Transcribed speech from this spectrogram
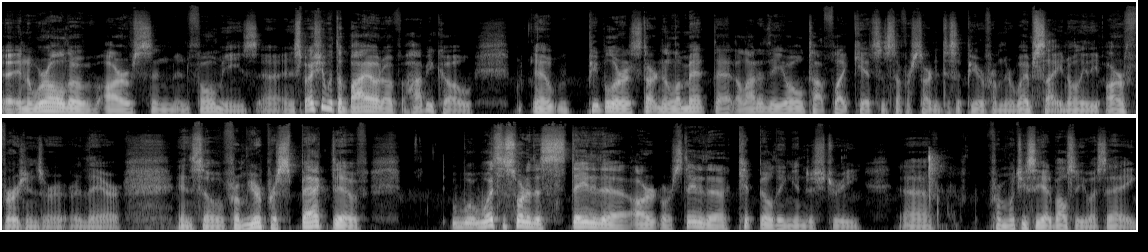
uh, in the world of ARFs and, and uh, and especially with the buyout of Hobbico, people are starting to lament that a lot of the old Top Flite kits and stuff are starting to disappear from their website, and only the ARF versions are, are there. And so, from your perspective, what's the sort of the state of the art or state of the kit building industry uh, from what you see at Balsa USA?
